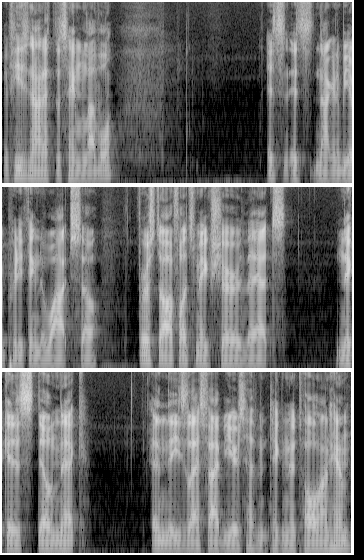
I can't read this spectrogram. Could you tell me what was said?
If he's not at the same level, it's it's not going to be a pretty thing to watch. So, first off, let's make sure that Nick is still Nick, and these last five years haven't taken a toll on him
